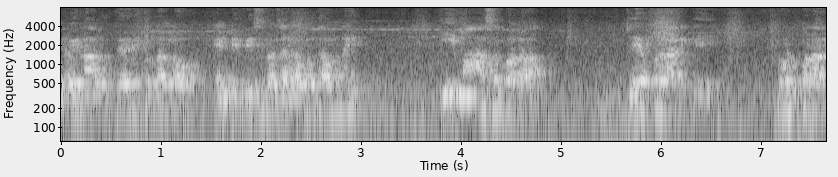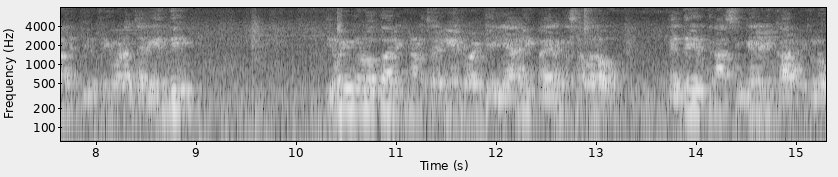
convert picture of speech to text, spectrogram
ఇరవై నాలుగు తేదీలలో ఎన్టీపీసీలో జరగబోతా ఉన్నాయి. ఈ మహాసభల జయప్రదానికి తోడ్పడాలని పిలుపు ఇవ్వడం జరిగింది. ఇరవై మూడవ తారీఖు నాడు జరిగేటువంటి ర్యాలీ బహిరంగ సభలో పెద్ద ఎత్తున సింగరేణి కార్మికులు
